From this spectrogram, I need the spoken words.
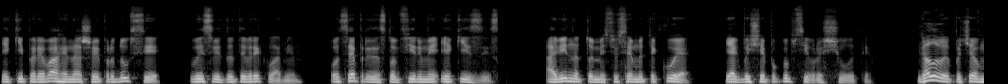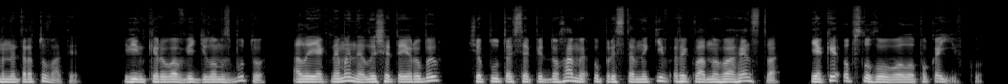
які переваги нашої продукції висвітлити в рекламі, Оце принесло б фірмі якийсь зиск. А він натомість усе метикує, як би ще покупців розчулити. Галовий почав мене дратувати. Він керував відділом збуту, але, як на мене, лише те й робив, що плутався під ногами у представників рекламного агентства, яке обслуговувало покаївку.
